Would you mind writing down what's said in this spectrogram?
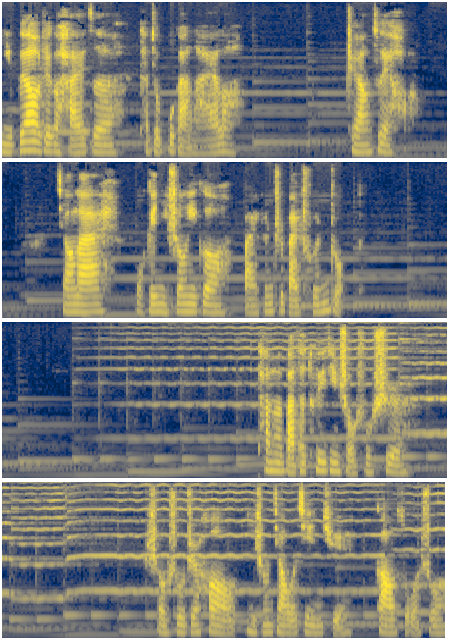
你不要这个孩子，他就不敢来了。这样最好，将来我给你生一个百分之百纯种的。”他们把他推进手术室，手术之后，医生叫我进去，告诉我说：“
